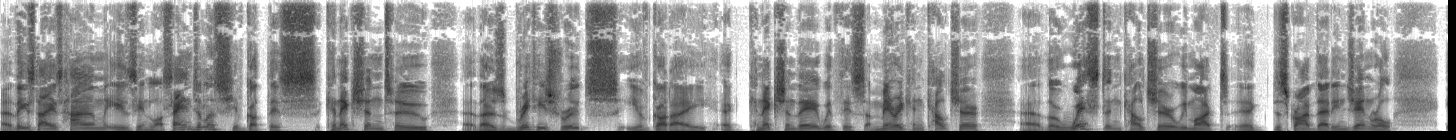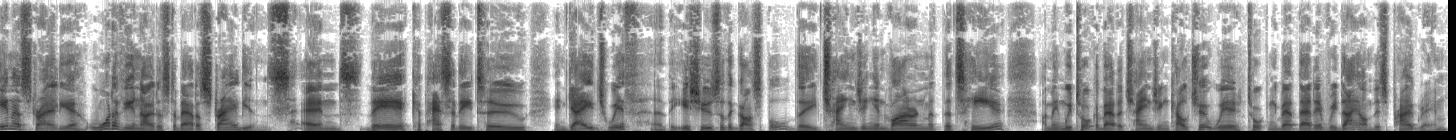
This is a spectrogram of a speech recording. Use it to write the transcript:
Uh, these days, home is in Los Angeles. You've got this connection to uh, those British roots. You've got a, a, connection there with this American culture, uh, the Western culture. We might uh, describe that in general. In Australia, what have you noticed about Australians and their capacity to engage with uh, the issues of the gospel, the changing environment that's here? I mean, we talk about a changing culture. We're talking about that every day on this program.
